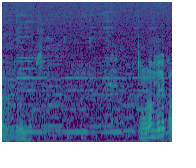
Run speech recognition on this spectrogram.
Ha bu burun yapısı. Ondan böyle kal.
